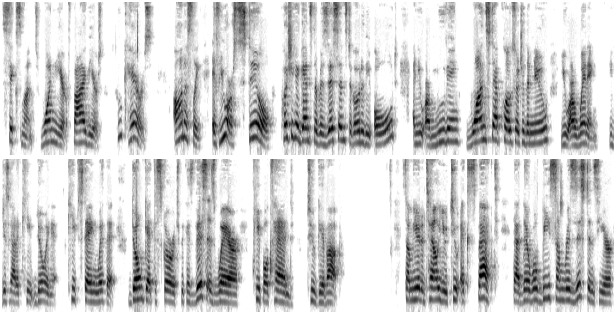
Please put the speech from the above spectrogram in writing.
six months one year five years who cares honestly, if you are still pushing against the resistance to go to the old and you are moving one step closer to the new, you are winning. You just got to keep doing it, keep staying with it. Don't get discouraged because this is where people tend to give up. So I'm here to tell you to expect that there will be some resistance here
